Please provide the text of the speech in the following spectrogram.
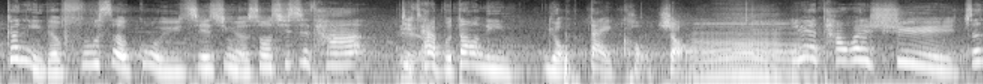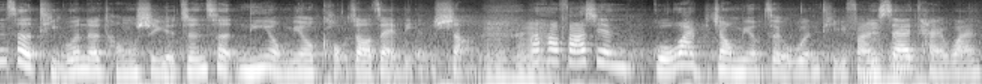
跟你的肤色过于接近的时候，其实他体察不到你有戴口罩，因为他会去侦测体温的同时，也侦测你有没有口罩在脸上。那他发现国外比较没有这个问题，反而是在台湾，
